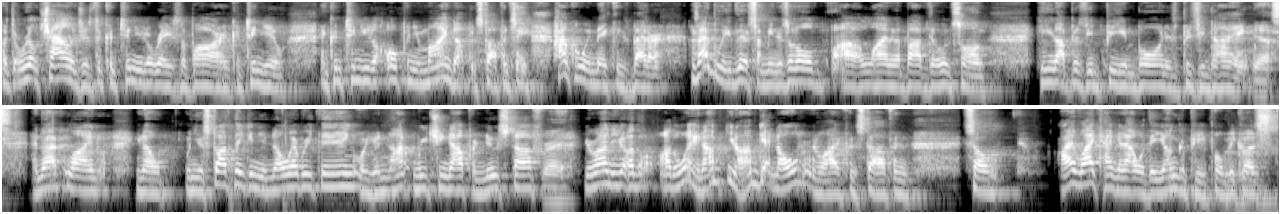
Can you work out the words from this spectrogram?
But the real challenge is to continue to raise the bar and continue and continue to open your mind up and stuff and say, how can we make things better? Because I believe this. I mean, there's an old uh, line in the Bob Dylan song, he not busy being born is busy dying. Yes. And that line, you know, when you start thinking you know everything or you're not reaching out for new stuff, Right. you're on the other, other way. And I'm, you know, I'm getting older in life and stuff. And so I like hanging out with the younger people because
